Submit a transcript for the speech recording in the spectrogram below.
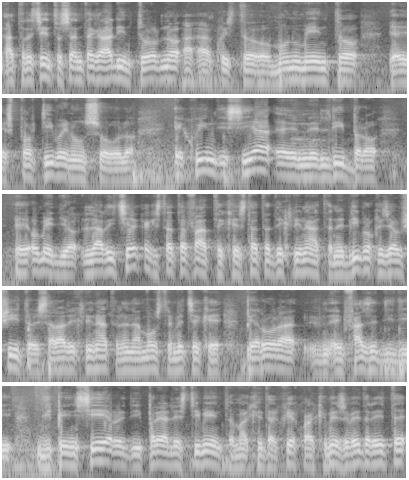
a 360 gradi intorno a, a questo monumento eh, sportivo e non solo e quindi sia eh, nel libro eh, o meglio, la ricerca che è stata fatta e che è stata declinata nel libro che è già uscito e sarà declinata nella mostra invece che per ora è in fase di, di, di pensiero e di preallestimento, ma che da qui a qualche mese vedrete,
